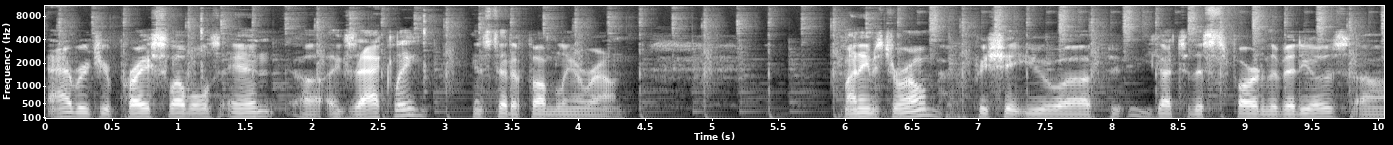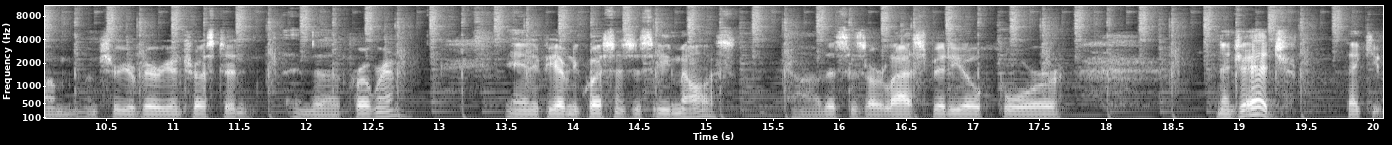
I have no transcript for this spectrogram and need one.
average your price levels in uh, exactly instead of fumbling around my name is Jerome. Appreciate you, uh, you got to this far in the videos. Um, I'm sure you're very interested in the program. And if you have any questions, just email us. Uh, this is our last video for Ninja Edge. Thank you.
